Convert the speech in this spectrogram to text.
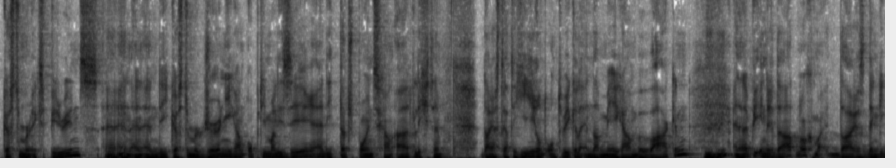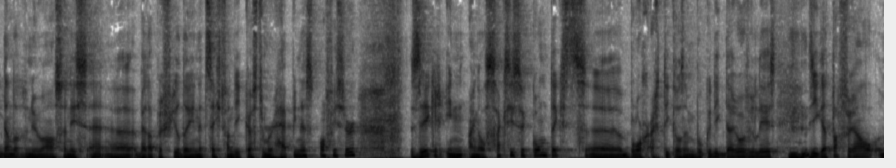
customer experience hè, en, en, en die customer journey gaan optimaliseren, hè, die touchpoints gaan uitlichten, daar een strategie rond ontwikkelen en dat mee gaan bewaken. En dan heb je inderdaad nog, maar daar is denk ik dan dat de nuance is, hè, eh, bij dat profiel dat je net zegt van die customer happiness officer, zeker in anglo-saxische context, eh, blogartikels en boeken die ik daarover lees, zie ik dat dat vooral eh,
